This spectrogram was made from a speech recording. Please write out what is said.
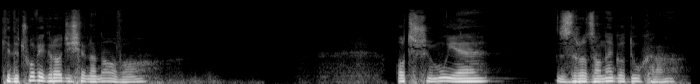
Kiedy człowiek rodzi się na nowo, otrzymuje zrodzonego ducha,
